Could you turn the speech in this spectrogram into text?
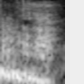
alive!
